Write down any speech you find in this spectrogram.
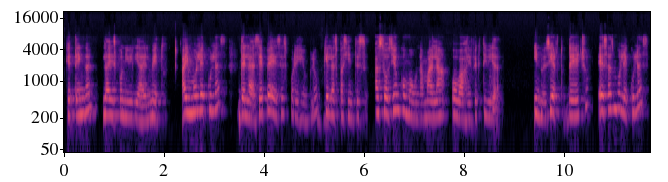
que tengan la disponibilidad del método. Hay moléculas de las EPS, por ejemplo, que las pacientes asocian como una mala o baja efectividad. Y no es cierto. De hecho, esas moléculas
